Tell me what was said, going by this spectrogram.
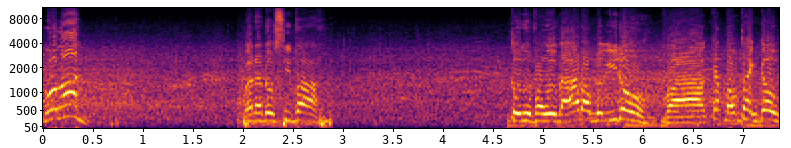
Hồ Bernardo Silva. Cầu thủ phòng ngự đã đọc được ý đồ và cắt bóng thành công.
